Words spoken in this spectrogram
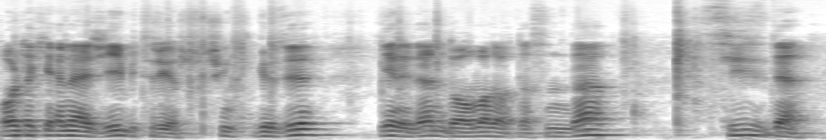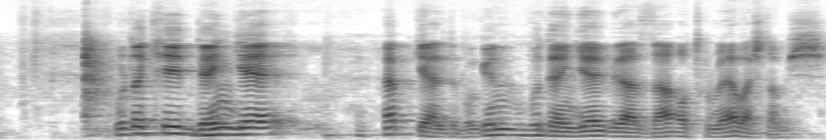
oradaki enerjiyi bitiriyor. Çünkü gözü yeniden doğma noktasında sizde. Buradaki denge hep geldi bugün. Bu denge biraz daha oturmaya başlamış.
